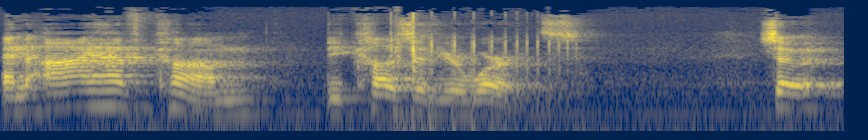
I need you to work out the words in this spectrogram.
and I have come because of your words. So,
